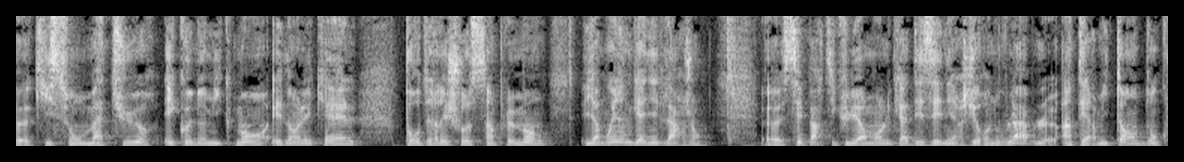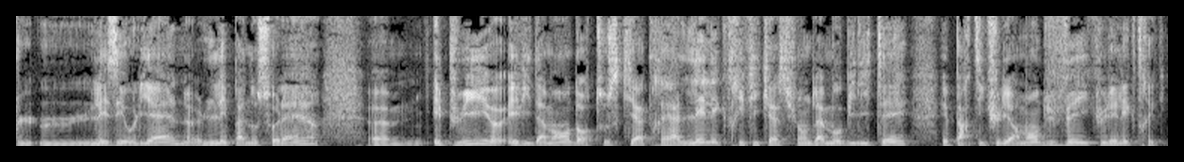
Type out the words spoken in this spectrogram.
euh, qui sont matures économiquement et dans lesquelles, pour dire les choses simplement, il y a moyen de gagner de l'argent. Euh, c'est particulièrement le cas des énergies renouvelables intermittentes, donc les éoliennes, les panneaux solaires, euh, et puis évidemment dans tout ce qui a trait à l'électrification de la mobilité et particulièrement du véhicule électrique,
